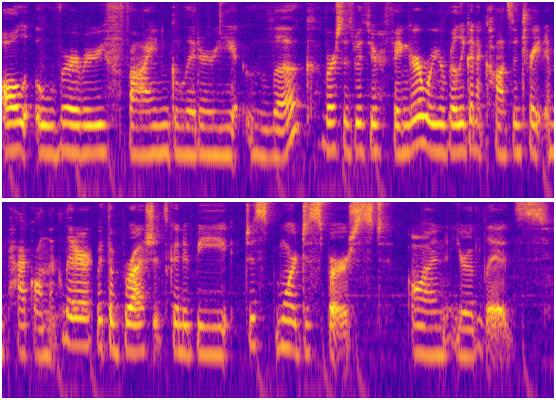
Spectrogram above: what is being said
all over very fine glittery look versus with your finger where you're really going to concentrate and pack on the glitter. With the brush it's going to be just more dispersed on your lids.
